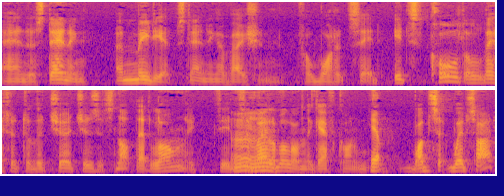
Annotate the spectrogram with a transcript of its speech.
and a standing, immediate standing ovation for what it said. It's called a letter to the churches. It's not that long. It, it's available on the GAFCON Yep. webs- website,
